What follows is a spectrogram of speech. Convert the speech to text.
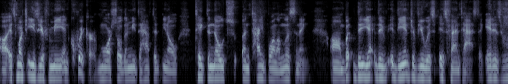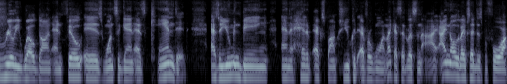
Uh, it's much easier for me and quicker, more so than me to have to you know take the notes and type while I'm listening. Um, but the the the interview is is fantastic. It is really well done, and Phil is once again as candid as a human being and a head of Xbox you could ever want. Like I said, listen, I, I know that I've said this before.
